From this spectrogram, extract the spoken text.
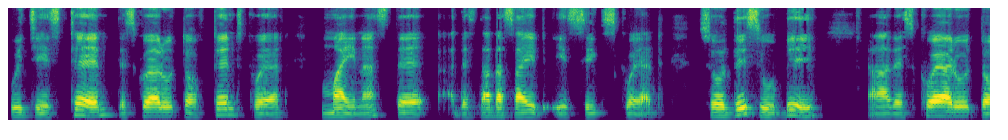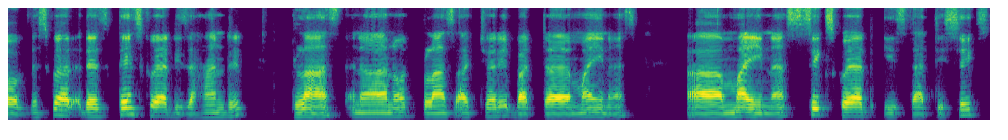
which is 10, the square root of 10 squared, minus the, the other side is 6 squared. So this will be uh, the square root of the square, the 10 squared is 100, plus, no, not plus actually, but uh, minus, uh, minus 6 squared is 36.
